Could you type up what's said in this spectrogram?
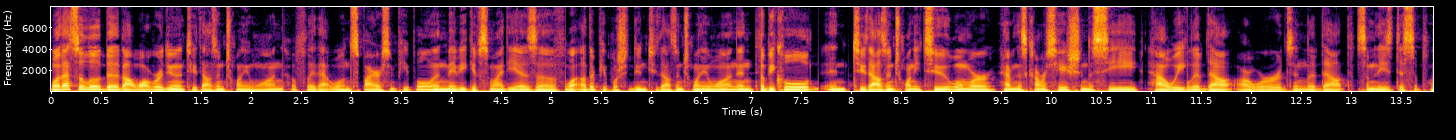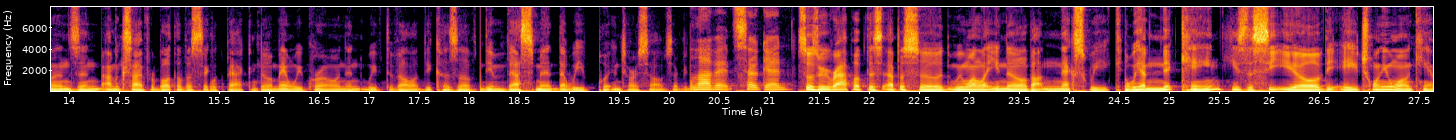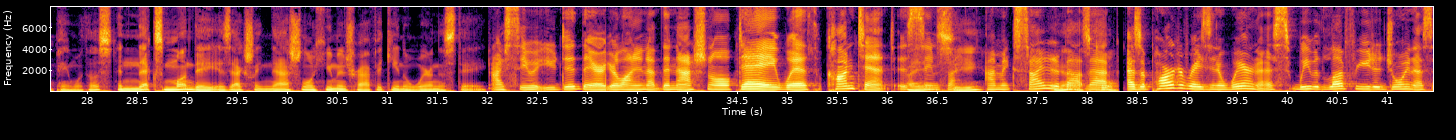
Well, that's a little bit about what we're doing in 2021. Hopefully that will inspire some people and maybe give some ideas of what other people should do in 2021. And it'll be cool in 2022 when we're having this conversation to see how we lived out our words and lived out some of these disciplines. And I'm excited for both of us to look back and go, man, we've grown and we've developed because of the investment that we've put into ourselves every day. Love it. So good. So as we wrap up this episode, we want to let you know about next week. We have Nick Caine. He's the CEO of the A21 campaign with us. And next Monday is actually National Human Trafficking Awareness Day. I see what you did there. You're lining up the national day with content. It I seems see. like I'm excited Yeah, about that. cool. As a part of raising awareness, we would love for you to join us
